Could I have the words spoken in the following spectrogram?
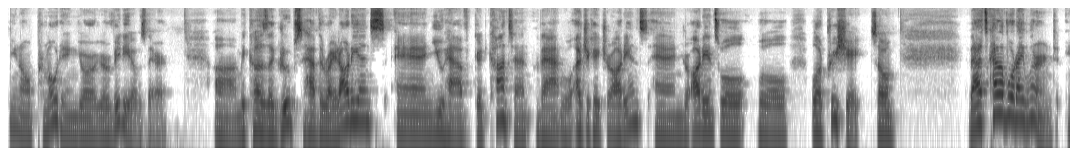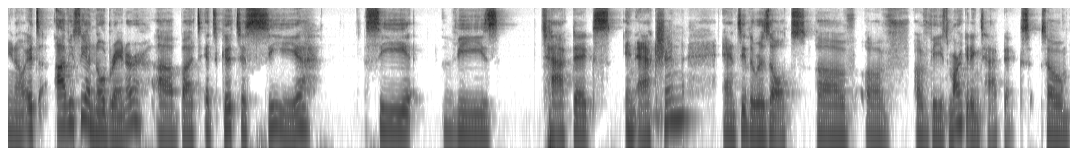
you know promoting your your videos there. Um, because the groups have the right audience and you have good content that will educate your audience and your audience will will will appreciate. So that's kind of what I learned. You know, it's obviously a no brainer, uh, but it's good to see see these tactics in action and see the results of of of these marketing tactics. So,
